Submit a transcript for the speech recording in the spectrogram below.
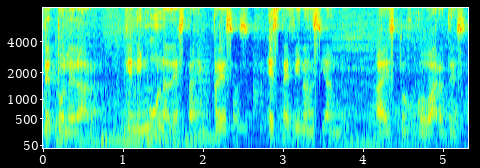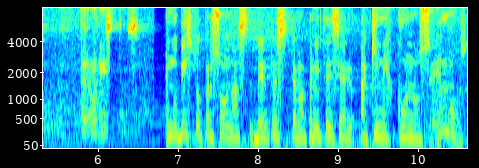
de tolerar que ninguna de estas empresas esté financiando a estos cobardes terroristas. Hemos visto personas dentro del sistema penitenciario a quienes conocemos.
